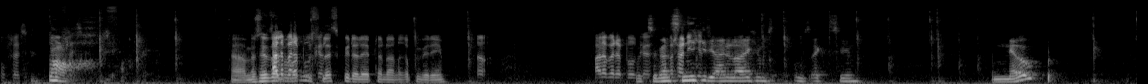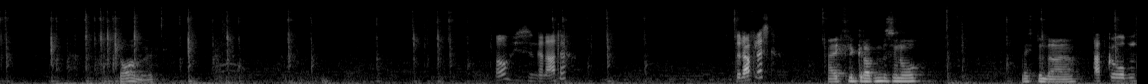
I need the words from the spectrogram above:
Oh, Flesk. Oh, Ja, müssen jetzt Alle bei der warten, bis Brücke. Flesk wieder lebt und dann rippen wir die. Alle bei der Brücke. Willst du ganz sneaky die eine Leiche ums, ums Eck ziehen? Nope. Storme. Oh, hier ist eine Granate. Du da, Flesk? Ah, ich flieg gerade ein bisschen hoch. Ich bin da, ja. Abgehoben.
